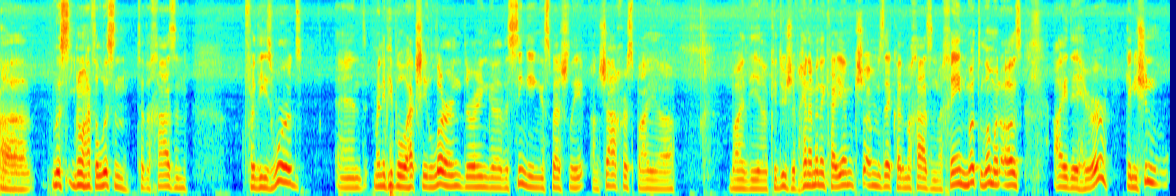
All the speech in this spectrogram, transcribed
uh, listen, you don't have to listen to the chazan for these words. And many people actually learn during uh, the singing, especially on shachris by uh, by the uh, kedusha. And you shouldn't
